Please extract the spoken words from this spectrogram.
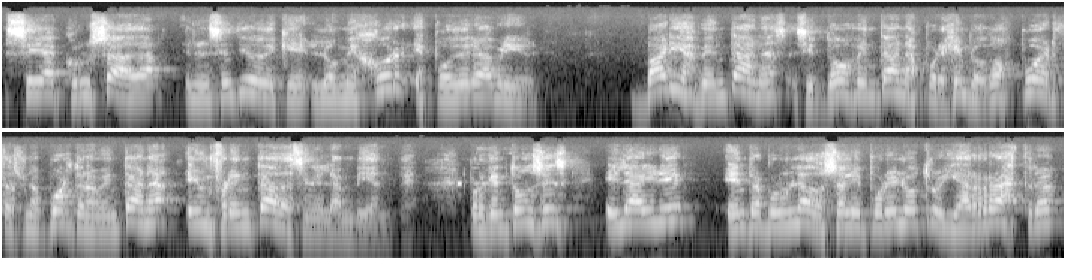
sea cruzada en el sentido de que lo mejor es poder abrir varias ventanas, es decir, dos ventanas, por ejemplo, dos puertas, una puerta y una ventana, enfrentadas en el ambiente. Porque entonces el aire entra por un lado, sale por el otro y arrastra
